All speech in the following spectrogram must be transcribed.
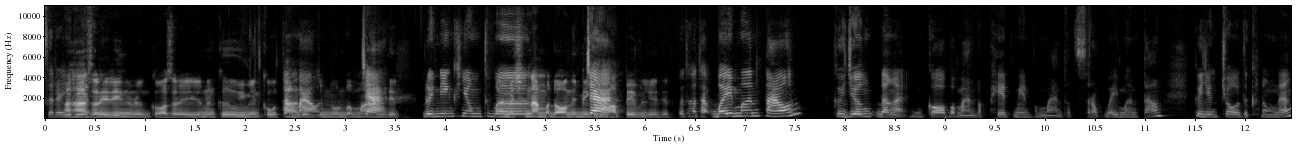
សរីអាហារារសរីរាង្គឬអង្គសរីរាង្គហ្នឹងគឺវាមានកូតាទៀត Amount ចំនួនប្រមាចាណទៀតដូចនាងខ្ញុំធ្វើហើយមួយឆ្នាំម្ដងនេះមានចាកំណត់ពេលវេលាទៀតគឺថាថា30000តោនគឺយើងដឹងហើយអង្គប្រហែលប្រភេទមានប្រហែលទៅសរុប30000តោនគឺយើងចូលទៅក្នុងហ្នឹង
